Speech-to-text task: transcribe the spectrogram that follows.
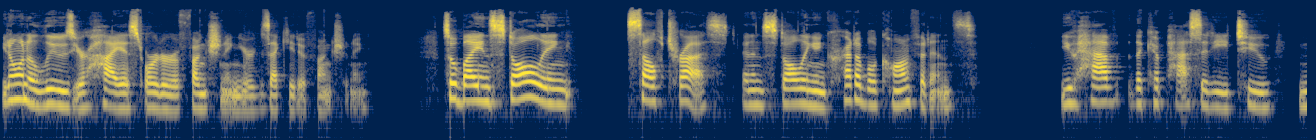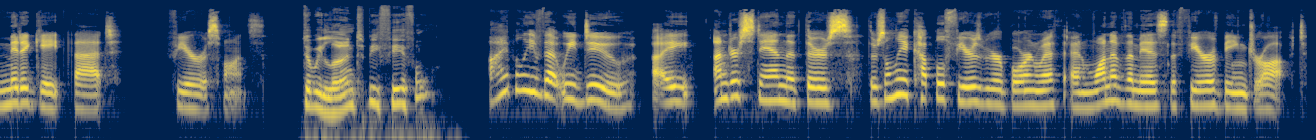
You don't want to lose your highest order of functioning, your executive functioning. So, by installing self trust and installing incredible confidence, you have the capacity to mitigate that fear response. Do we learn to be fearful? I believe that we do. I understand that there's there's only a couple fears we were born with and one of them is the fear of being dropped.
